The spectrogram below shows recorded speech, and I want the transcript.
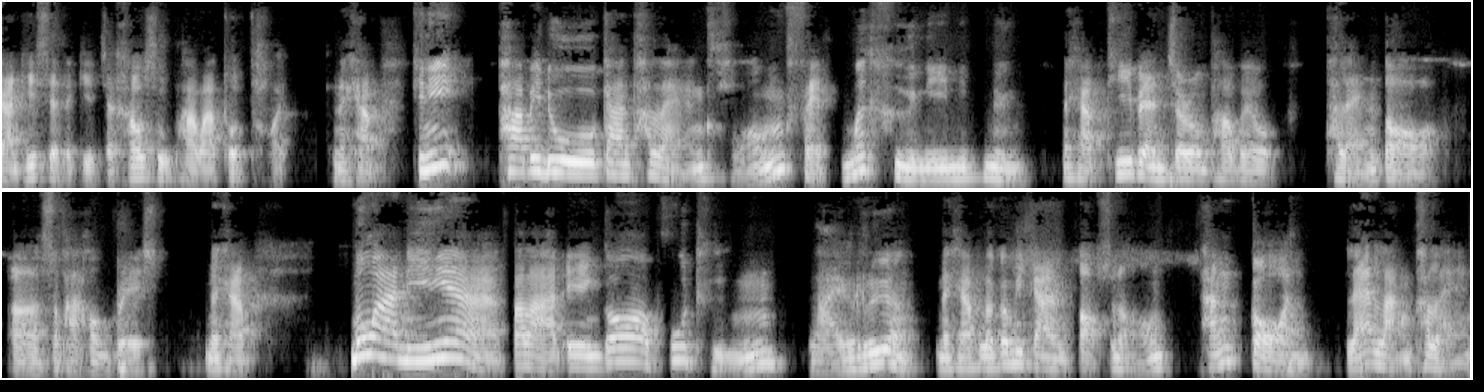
การที่เศรษฐกิจจะเข้าสู่ภาวะถดถอยนะครับ ทีนี้พาไปดูการแถลงของเฟดเมื่อคืนนี้นิดนึงนะครับ ที่เป็นเจอโรมพาวเวลแถลงต่อสภาคองเกรสนะครับ เมื่อวานนี้เนี่ยตลาดเองก็พูดถึงหลายเรื่องนะครับ แล้วก็มีการตอบสนองทั้งก่อนและหลังแถลง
